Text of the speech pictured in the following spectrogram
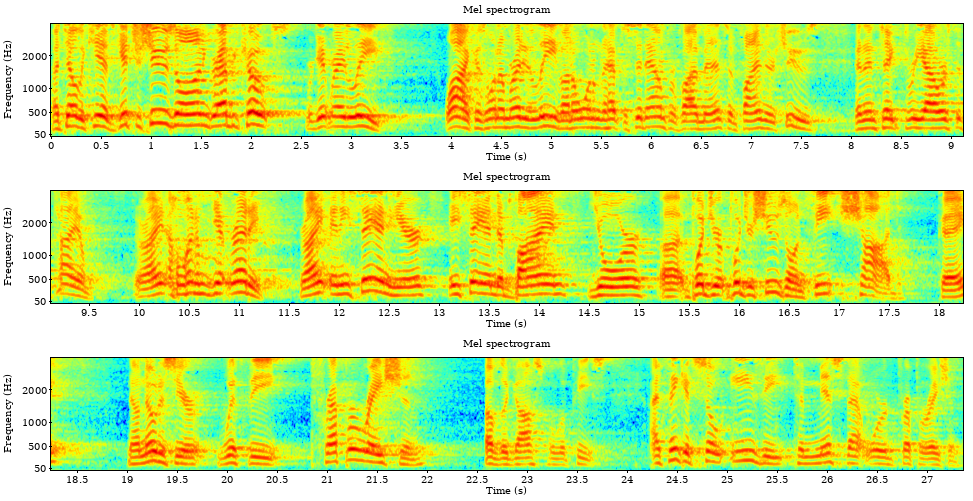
I tell the kids, get your shoes on, grab your coats. We're getting ready to leave. Why? Because when I'm ready to leave, I don't want them to have to sit down for five minutes and find their shoes and then take three hours to tie them. All right? I want them to get ready right? And he's saying here, he's saying to bind your, uh, put your, put your shoes on, feet shod, okay? Now notice here, with the preparation of the gospel of peace. I think it's so easy to miss that word preparation.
